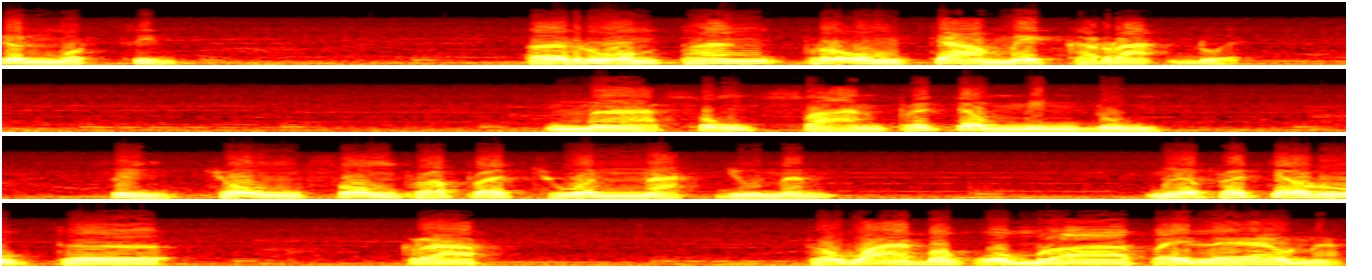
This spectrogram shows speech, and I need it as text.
จนหมดสิ้นรวมทั้งพระองค์เจ้าเมฆขระด้วย น่าสงสารพระเจ้ามินดุง ซึ่งชงทรงพระประชวรหนักอยู่นั้น เมื่อพระเจ้าลูกเธอ กราบ ถวายบังคมลาไปแล้วนะ่ะ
